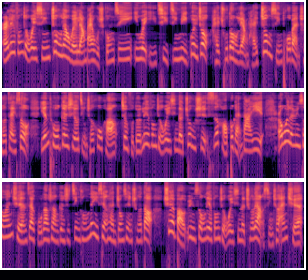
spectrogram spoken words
而猎风者卫星重量为两百五十公斤，因为仪器精密贵重，还出动两台重型拖板车载送，沿途更是有警车护航。政府对猎风者卫星的重视丝毫不敢大意，而为了运送安全，在国道上更是净空内线和中线车道，确保运送猎风者卫星的车辆行车安全，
